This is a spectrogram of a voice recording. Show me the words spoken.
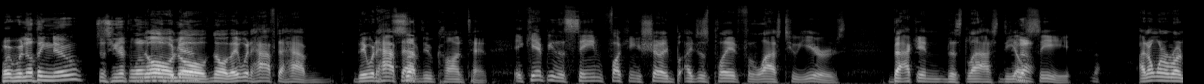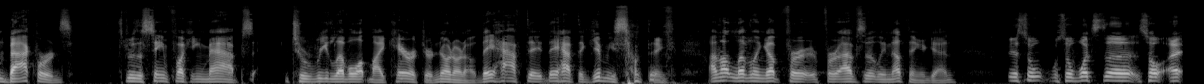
but with nothing new? Just you have to level no, up again? no, no. They would have to have. They would have to So- have new content. It can't be the same fucking shit I, I just played for the last two years, back in this last DLC. I don't want to run backwards through the same fucking maps to re-level up my character. No, no, no. They have to. They have to give me something. I'm not leveling up for for absolutely nothing again. Yeah, so so what's the so I,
